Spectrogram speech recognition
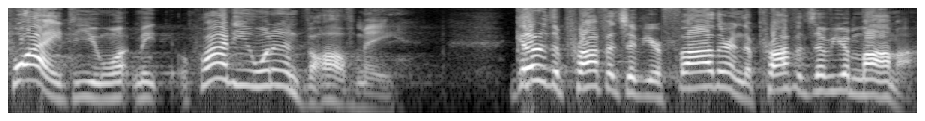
Why do you want me? Why do you want to involve me? Go to the prophets of your father and the prophets of your mama.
